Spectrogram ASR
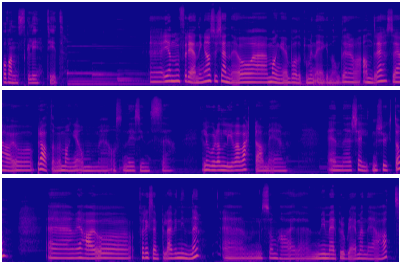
og vanskelig tid. Eh, gjennom foreninga så kjenner jeg jo eh, mange både på min egen alder og andre, så jeg har jo prata med mange om eh, åssen de syns Eller hvordan livet har vært da med en sjelden sykdom. Jeg har jo f.eks. ei venninne som har mye mer problem enn det jeg har hatt.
